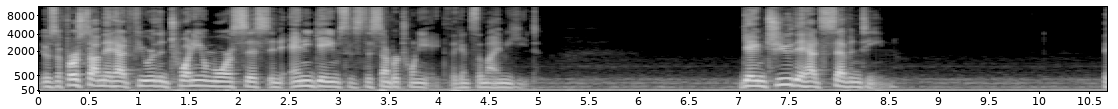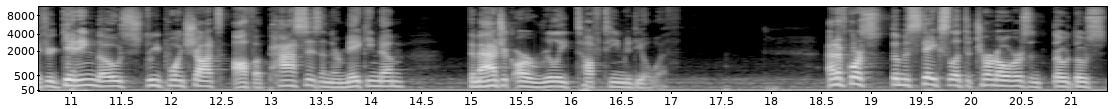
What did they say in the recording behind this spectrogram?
It was the first time they'd had fewer than 20 or more assists in any game since December 28th against the Miami Heat. Game two, they had 17. If you're getting those three point shots off of passes and they're making them, the Magic are a really tough team to deal with. And of course, the mistakes led to turnovers, and those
